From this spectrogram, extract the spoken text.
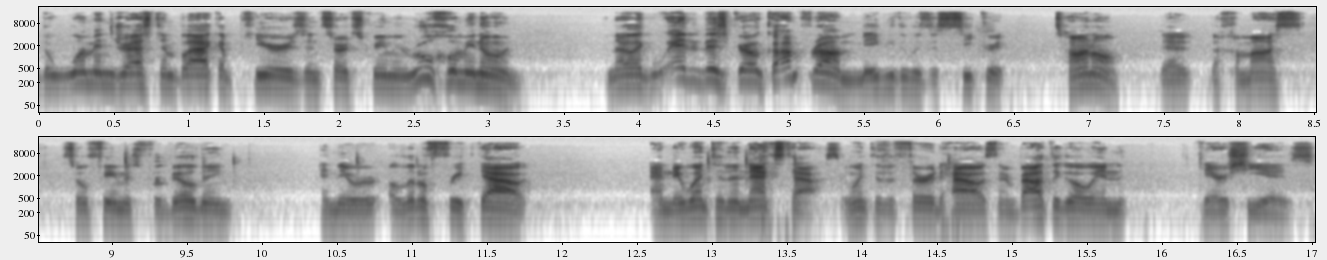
the woman dressed in black appears and starts screaming, Ruchu minun. And they're like, Where did this girl come from? Maybe there was a secret tunnel that the Hamas so famous for building. And they were a little freaked out. And they went to the next house. They went to the third house. They're about to go in there she is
